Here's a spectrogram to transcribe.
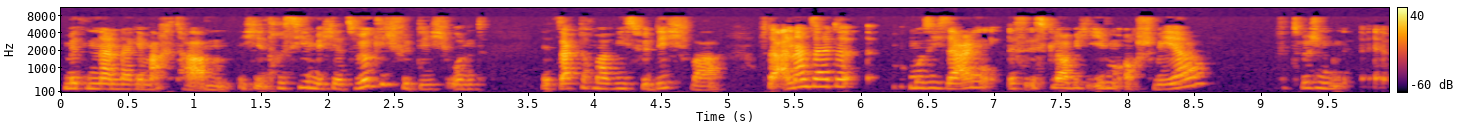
miteinander gemacht haben. Ich interessiere mich jetzt wirklich für dich und jetzt sag doch mal, wie es für dich war. Auf der anderen Seite muss ich sagen, es ist, glaube ich, eben auch schwer, zwischen äh,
